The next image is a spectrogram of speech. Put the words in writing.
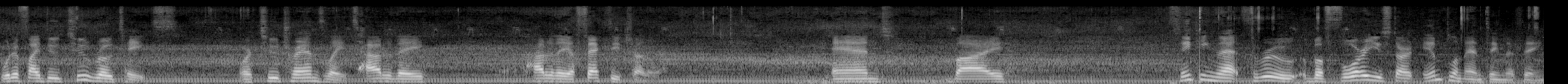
What if i do two rotates or two translates? How do they how do they affect each other? And by thinking that through before you start implementing the thing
